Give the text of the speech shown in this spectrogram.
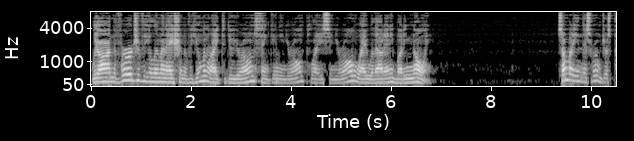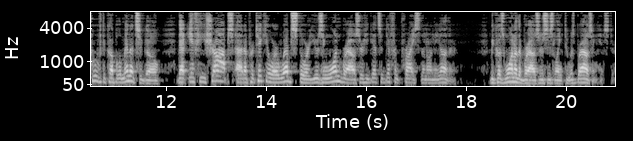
We are on the verge of the elimination of the human right to do your own thinking in your own place, in your own way, without anybody knowing. Somebody in this room just proved a couple of minutes ago that if he shops at a particular web store using one browser, he gets a different price than on the other because one of the browsers is linked to his browsing history.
